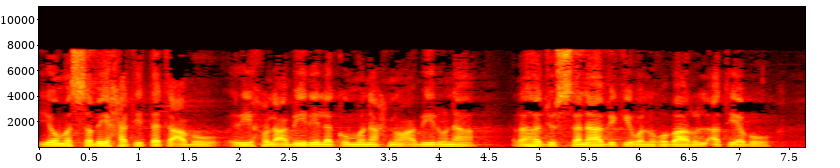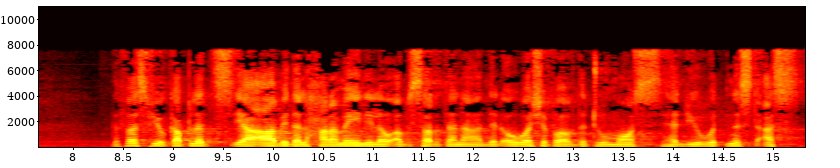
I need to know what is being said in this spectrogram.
يوم الصبيحة تتعب ريح العبير لكم ونحن عبيرنا رهج السنابك والغبار الأطيب The first few couplets, Ya Abid al-Haramain law absartana, that O worshipper of the two mosques, had you witnessed us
